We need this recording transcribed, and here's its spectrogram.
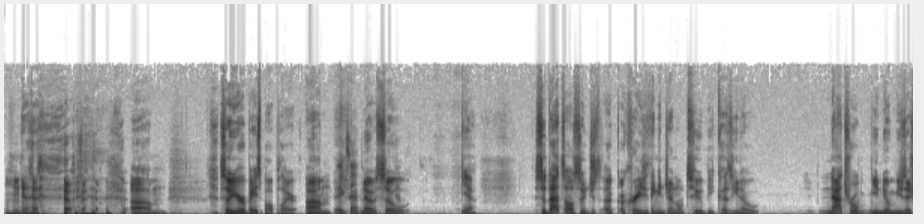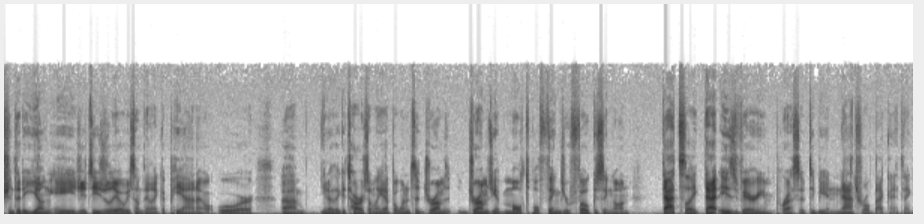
um, so you're a baseball player. Um, Exactly. No, so yeah. So that's also just a, a crazy thing in general too, because you know, natural you know musicians at a young age, it's usually always something like a piano or um, you know the guitar or something like that. But when it's a drums, drums, you have multiple things you're focusing on. That's like that is very impressive to be a natural that kind of thing.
